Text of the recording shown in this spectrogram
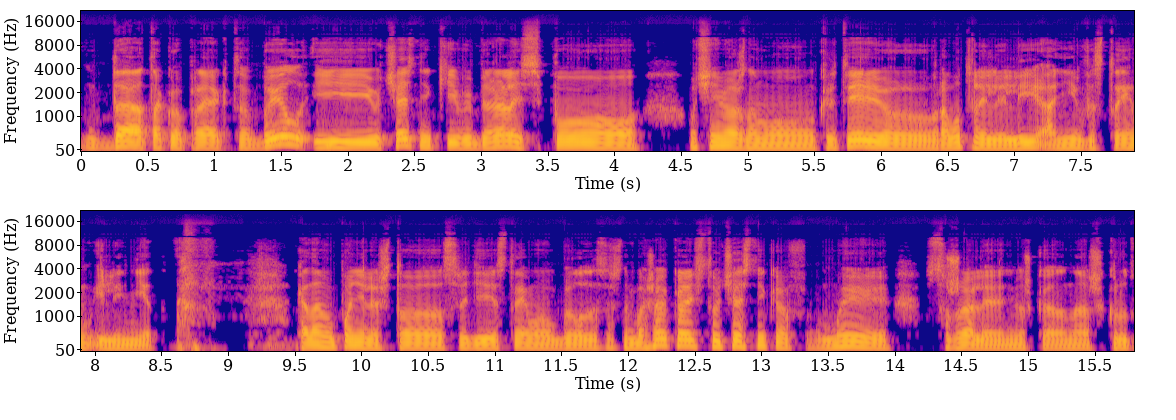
да, такой проект был, и участники выбирались по очень важному критерию, работали ли они в СТМ или нет. Когда мы поняли, что среди СТМ было достаточно большое количество участников, мы сужали немножко наш круг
